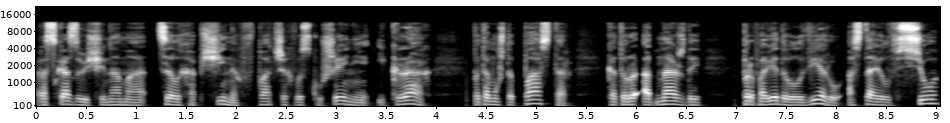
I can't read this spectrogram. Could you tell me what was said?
рассказывающие нам о целых общинах, впадших в искушение и крах, потому что пастор, который однажды проповедовал веру, оставил все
